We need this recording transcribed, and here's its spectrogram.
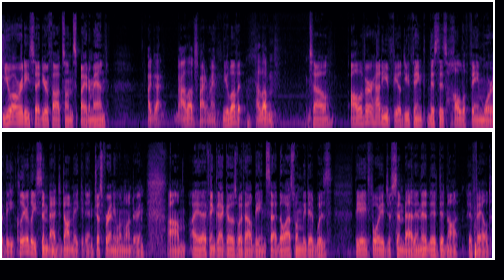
you already said your thoughts on Spider Man. I got. I love Spider Man. You love it. I love him. So, Oliver, how do you feel? Do you think this is Hall of Fame worthy? Clearly, Sinbad did not make it in, just for anyone wondering. Um, I, I think that goes without being said. The last one we did was the eighth voyage of Sinbad, and it, it did not. It failed.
